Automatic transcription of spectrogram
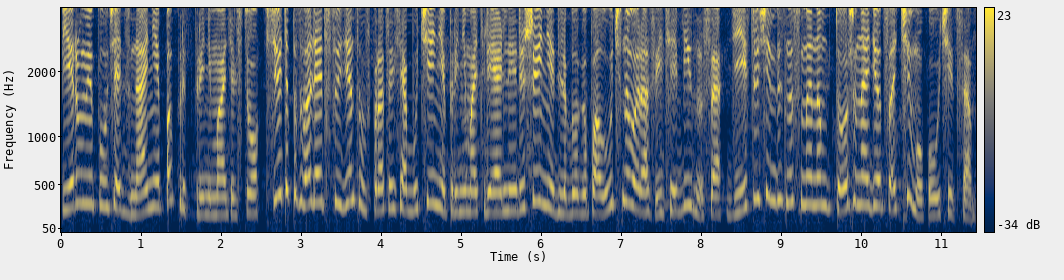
первыми получать знания по предпринимательству. Все это позволяет студентам в процессе обучения принимать реальные решения для благополучного развития бизнеса. Действующим бизнесменам тоже найдется чему поучиться.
